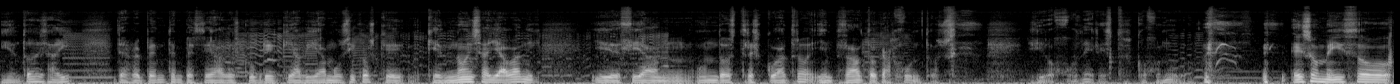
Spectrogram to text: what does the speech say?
y, entonces ahí de repente empecé a descubrir que había músicos que, que no ensayaban y, y, decían un, dos, tres, cuatro y empezaban a tocar juntos. Y digo, joder, esto es cojonudo. Eso me hizo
